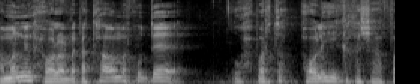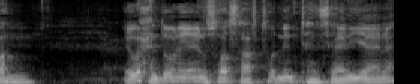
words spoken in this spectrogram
Ama nin xoola dhaqataa oo markuu dee waxbarto xoolihii ka khashaafa. Ee waxaan doonayaa inuu soo saarto nin tanzaniyaana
